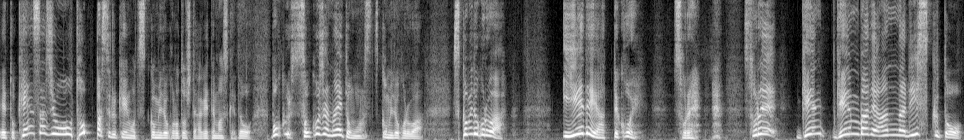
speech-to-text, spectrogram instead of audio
えっと、検査場を突破する件を突っ込みどころとして挙げてますけど僕そこじゃないと思います突っ込みどころは。突っ込みどころは家でやってこい。それ。それ現現場であんなリスクと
